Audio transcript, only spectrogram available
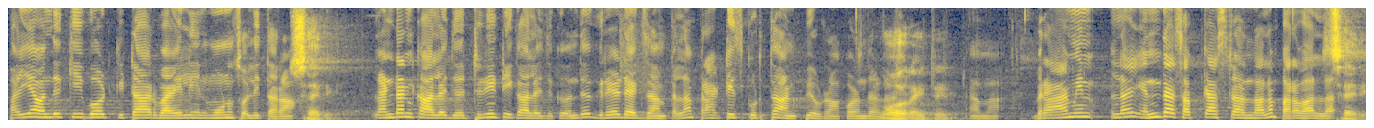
பையன் வந்து கீபோர்ட் கிட்டார் வயலின் மூணும் சொல்லித்தரான். சரி. லண்டன் காலேஜ் ட்ரினிட்டி காலேஜுக்கு வந்து கிரேட் எக்ஸாம்க்கெல்லாம் ப்ராக்டிஸ் கொடுத்து அனுப்பி விடுறான் குழந்தைகள. ஓ ரைட் ரைட் ஆமாம் பிராமின்ல எந்த சப்காஸ்டாக இருந்தாலும் பரவாயில்ல. சரி.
